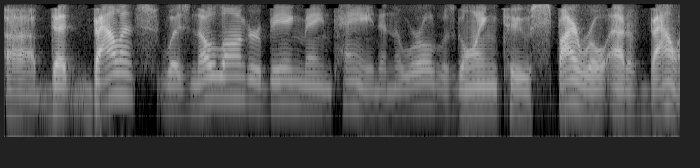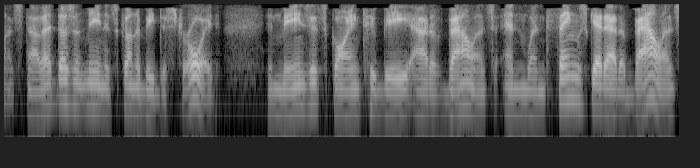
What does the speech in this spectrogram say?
uh, that balance was no longer being maintained and the world was going to spiral out of balance. Now that doesn't mean it's going to be destroyed. It means it's going to be out of balance. And when things get out of balance,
